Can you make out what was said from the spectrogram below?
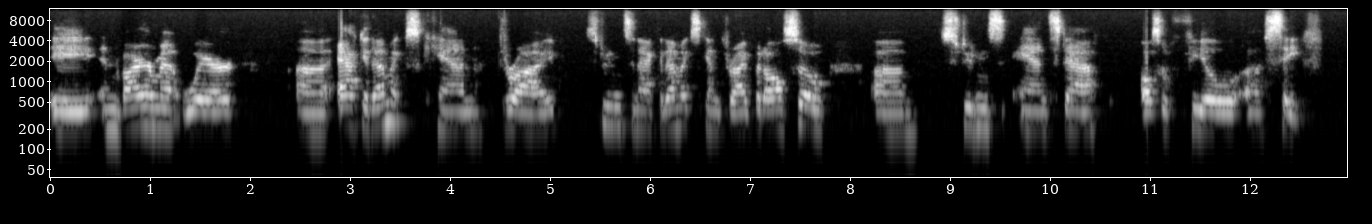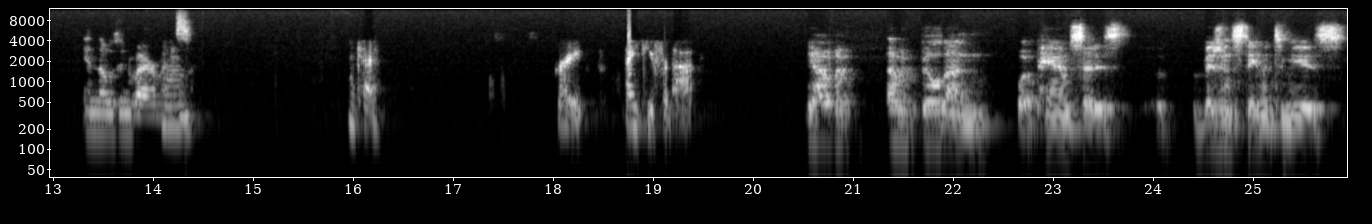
a environment where uh, academics can thrive, students and academics can thrive, but also um, students and staff also feel uh, safe in those environments. Mm. Okay. Great. Thank you for that. Yeah, I would, I would build on what Pam said is vision statement to me is,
